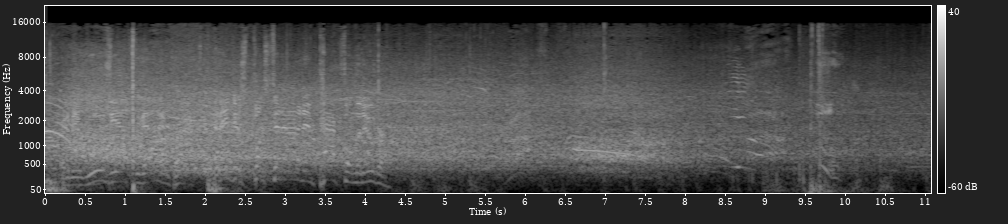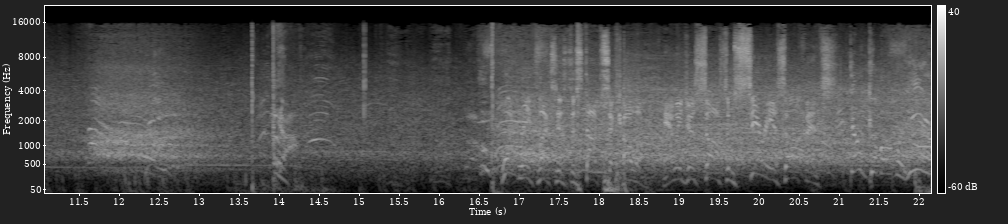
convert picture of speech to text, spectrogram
Going to be woozy after that impact. And he just busted out an impactful maneuver. What reflexes to stop Sikoa? And we just saw some serious offense. Don't come over here.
